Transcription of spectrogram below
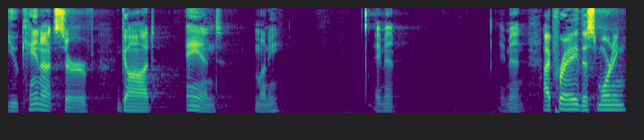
You cannot serve God and money. Amen. Amen. I pray this morning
